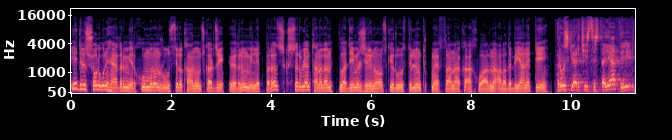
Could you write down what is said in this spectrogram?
Edil şol gün häzir merhum bolan russiýaly kanun çykaryjy, özüniň milletparaz çykyşlary bilen tanalan Wladimir Žirinowskiý rus diliniň Türkmenistandaky ahwalyna alada beýan etdi. Russkiý artisti stoýat i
